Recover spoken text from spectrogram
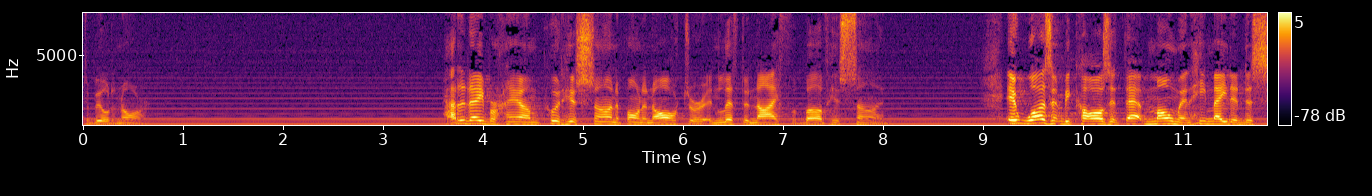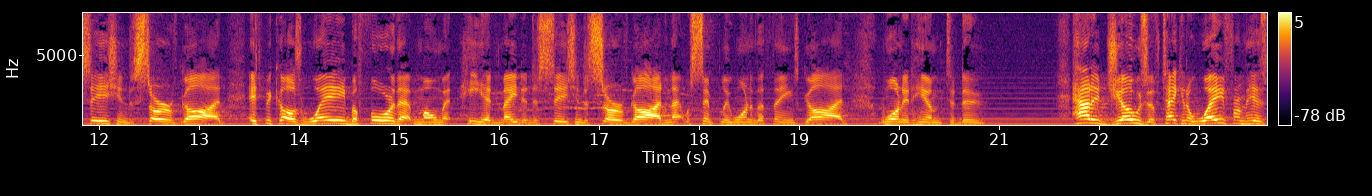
to build an ark. How did Abraham put his son upon an altar and lift a knife above his son? It wasn't because at that moment he made a decision to serve God. It's because way before that moment he had made a decision to serve God, and that was simply one of the things God wanted him to do. How did Joseph, taken away from his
